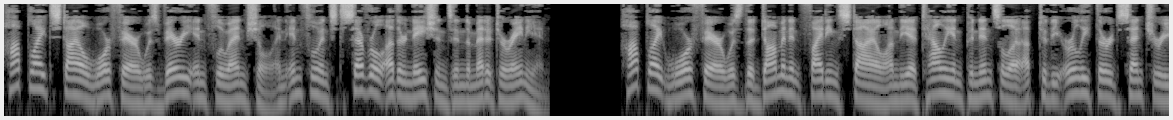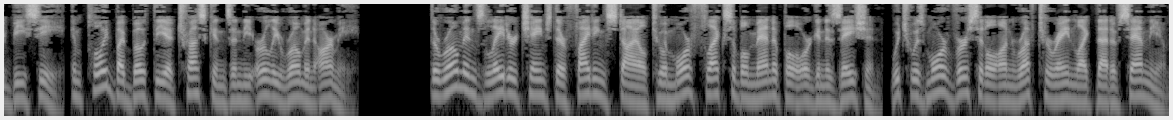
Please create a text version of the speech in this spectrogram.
Hoplite-style warfare was very influential and influenced several other nations in the Mediterranean. Hoplite warfare was the dominant fighting style on the Italian peninsula up to the early 3rd century BC, employed by both the Etruscans and the early Roman army. The Romans later changed their fighting style to a more flexible maniple organization, which was more versatile on rough terrain like that of Samnium.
